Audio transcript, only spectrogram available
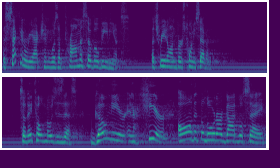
The second reaction was a promise of obedience. Let's read on verse 27. So they told Moses this Go near and hear all that the Lord our God will say,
